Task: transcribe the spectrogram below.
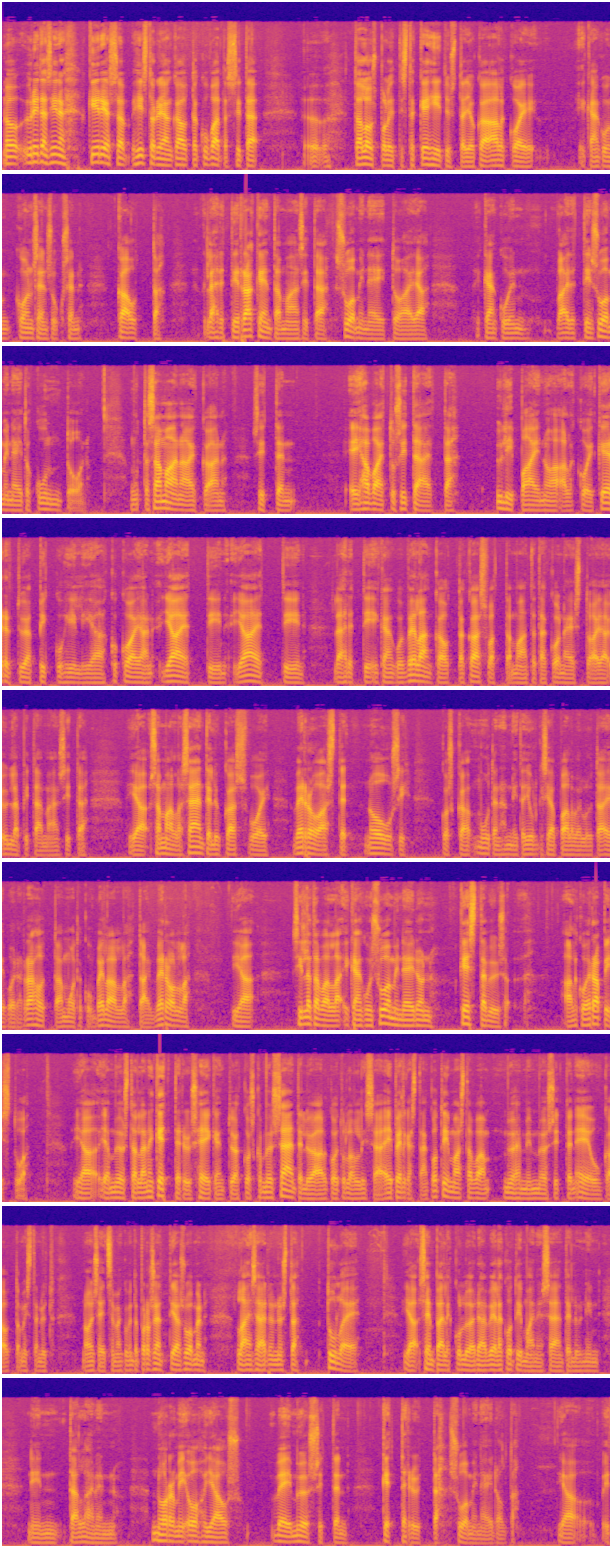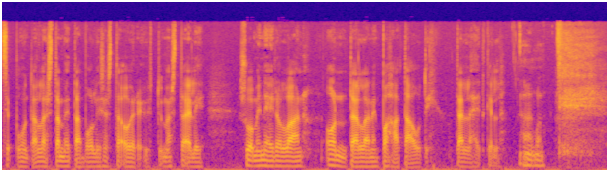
No yritän siinä kirjassa historian kautta kuvata sitä ö, talouspoliittista kehitystä, joka alkoi ikään kuin konsensuksen kautta. Lähdettiin rakentamaan sitä Suomineitoa ja ikään kuin laitettiin Suomineito kuntoon. Mutta samaan aikaan sitten ei havaittu sitä, että ylipainoa alkoi kertyä pikkuhiljaa, koko ajan jaettiin, jaettiin, lähdettiin ikään kuin velan kautta kasvattamaan tätä koneistoa ja ylläpitämään sitä. Ja samalla sääntely kasvoi, veroaste nousi, koska muutenhan niitä julkisia palveluita ei voida rahoittaa muuta kuin velalla tai verolla. Ja sillä tavalla ikään kuin Suomineidon kestävyys alkoi rapistua ja, ja myös tällainen ketteryys heikentyä, koska myös sääntelyä alkoi tulla lisää, ei pelkästään kotimaasta, vaan myöhemmin myös sitten EUn kautta, mistä nyt noin 70 prosenttia Suomen lainsäädännöstä tulee. Ja sen päälle kun lyödään vielä kotimainen sääntely, niin, niin tällainen normiohjaus vei myös sitten ketteryyttä Suomineidolta. Ja itse puhun tällaista metabolisesta oireyhtymästä, eli Suomineidolla on, tällainen paha tauti tällä hetkellä. Aivan.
